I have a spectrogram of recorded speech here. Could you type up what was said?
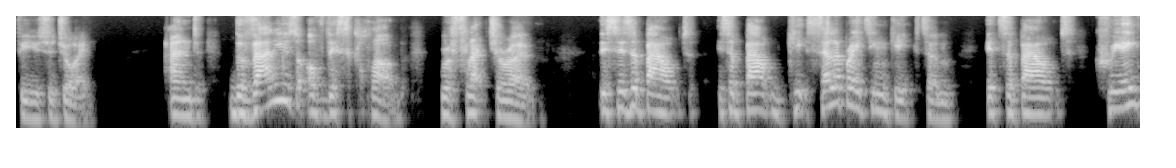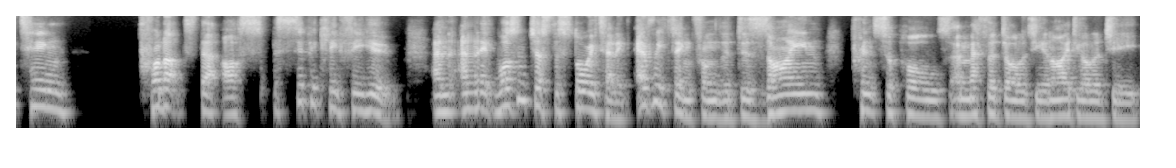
for you to join. And the values of this club reflect your own. This is about it's about ge- celebrating geekdom. It's about creating products that are specifically for you and and it wasn't just the storytelling everything from the design principles and methodology and ideology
